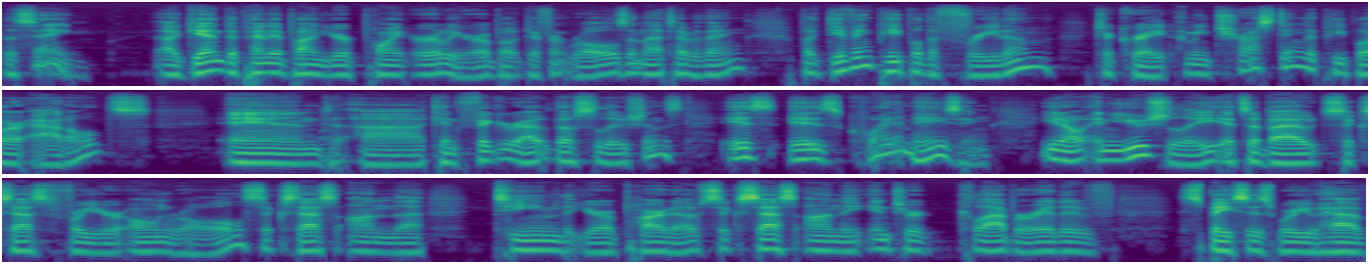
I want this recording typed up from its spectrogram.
the same. Again, depending upon your point earlier about different roles and that type of thing, but giving people the freedom to create. I mean, trusting that people are adults and uh, can figure out those solutions is is quite amazing. You know, and usually it's about success for your own role, success on the team that you're a part of, success on the intercollaborative spaces where you have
